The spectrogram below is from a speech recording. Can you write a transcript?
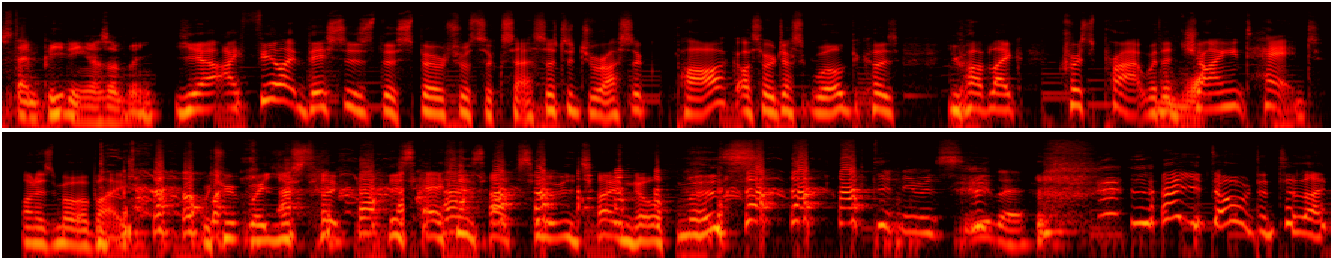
stampeding or something. Yeah, I feel like this is the spiritual successor to Jurassic Park, or sorry, Jurassic World, because you have like Chris Pratt with a giant head on his motorbike, which we, we're used to. Like, his head is absolutely ginormous. I didn't even see that. yeah, you don't until I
